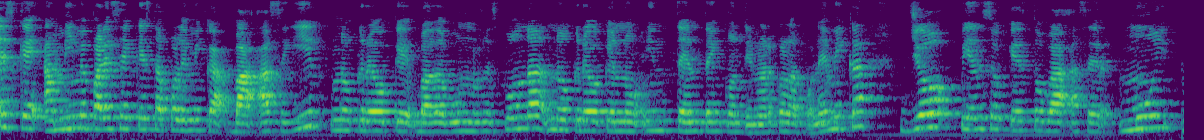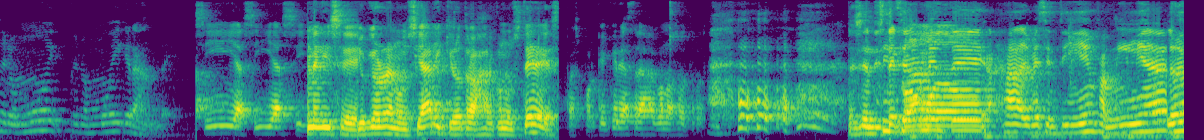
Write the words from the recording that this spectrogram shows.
es que a mí me parece que esta polémica va a seguir. No creo que Badabun nos responda. No creo que no intenten continuar con la polémica. Yo pienso que esto va a ser muy, pero muy, pero muy grande. Así, así, así. Me dice, yo quiero renunciar y quiero trabajar con ustedes. Pues, ¿por qué querías trabajar con nosotros? ¿Te sentiste Sinceramente, ajá, me sentí en familia. Le doy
